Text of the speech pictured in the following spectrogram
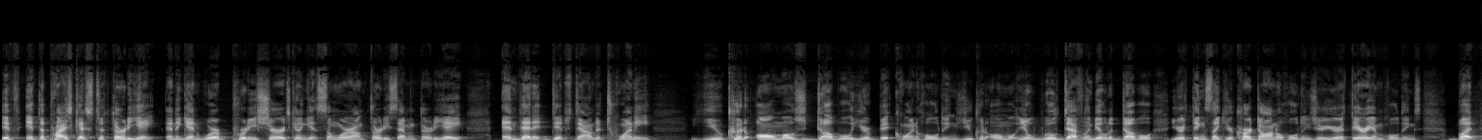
if if the price gets to 38 and again we're pretty sure it's going to get somewhere around 37 38 and then it dips down to 20 you could almost double your Bitcoin holdings. You could almost, you know, we'll definitely be able to double your things like your Cardano holdings or your Ethereum holdings. But,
